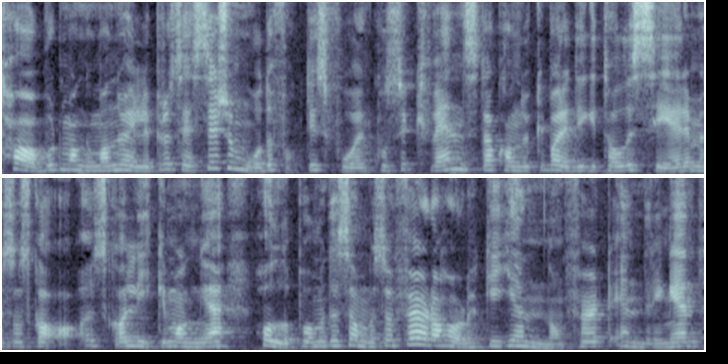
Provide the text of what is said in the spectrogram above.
tar bort mange manuelle prosesser, så må det faktisk få en konsekvens. Da kan du ikke bare digitalisere, men så skal, skal like mange holde på med det samme som før. Da har du ikke gjennomført endringen.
